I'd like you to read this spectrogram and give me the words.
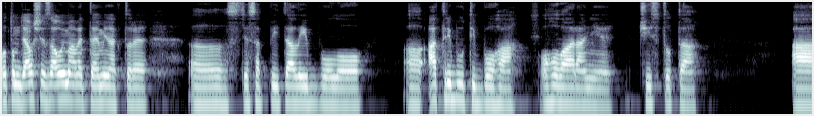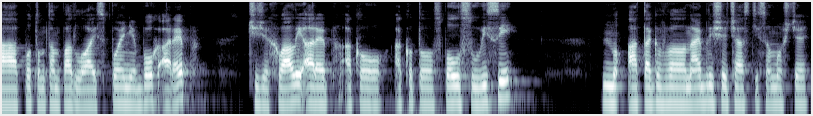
Potom ďalšie zaujímavé témy, na ktoré uh, ste sa pýtali, bolo atribúty Boha, ohováranie, čistota a potom tam padlo aj spojenie Boh a rep, čiže chváli a rep, ako, ako to spolu súvisí. No a tak v najbližšej časti sa môžete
